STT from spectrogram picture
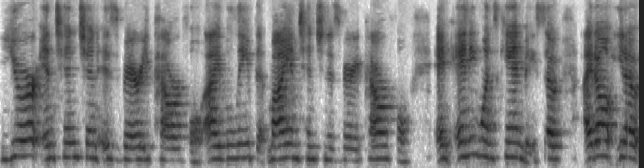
your intention is very powerful. I believe that my intention is very powerful and anyone's can be. So I don't, you know,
